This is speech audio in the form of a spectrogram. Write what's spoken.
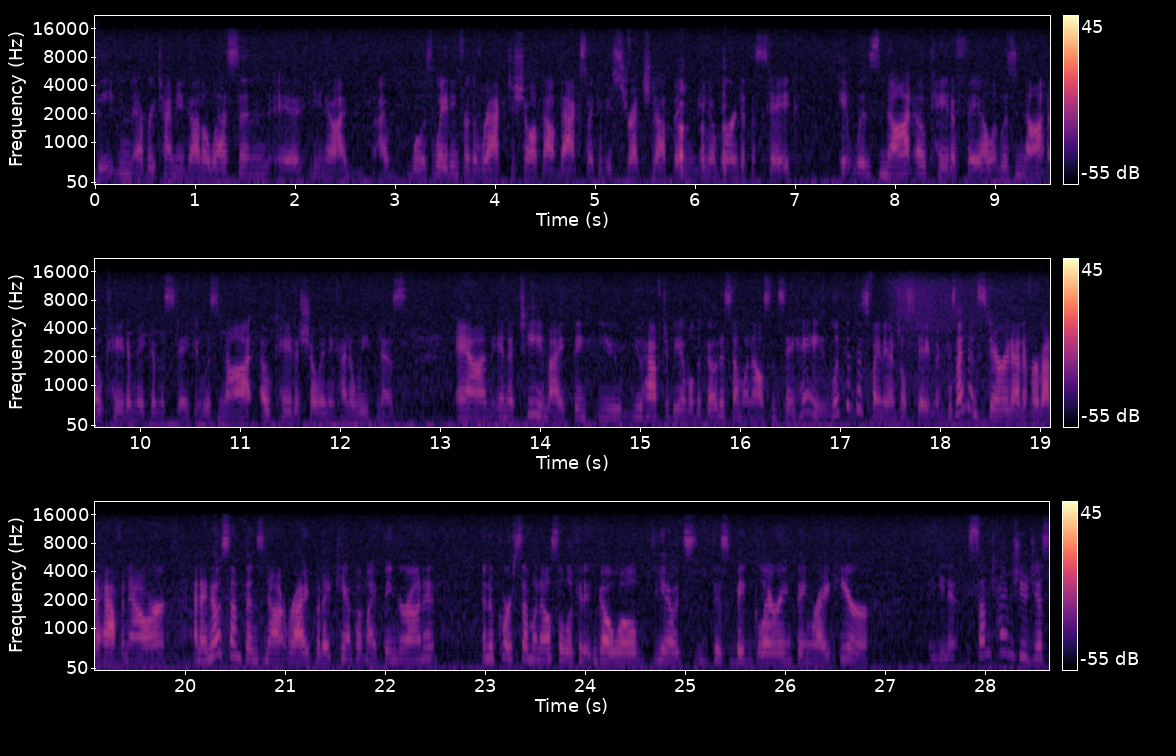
beaten every time you got a lesson. It, you know, I, I was waiting for the rack to show up out back so I could be stretched up and you know burned at the stake. It was not okay to fail. It was not okay to make a mistake. It was not okay to show any kind of weakness. And in a team, I think you you have to be able to go to someone else and say, "Hey, look at this financial statement," because I've been staring at it for about a half an hour, and I know something's not right, but I can't put my finger on it. And of course, someone else will look at it and go, "Well, you know, it's this big glaring thing right here." you know, sometimes you just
